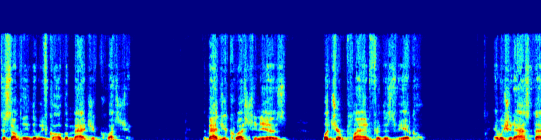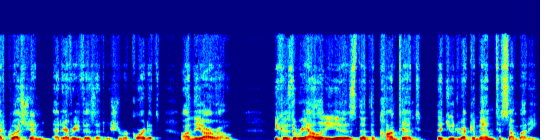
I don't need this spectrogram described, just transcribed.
to something that we've called the magic question. The magic question is What's your plan for this vehicle? And we should ask that question at every visit. We should record it on the RO because the reality is that the content that you'd recommend to somebody,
